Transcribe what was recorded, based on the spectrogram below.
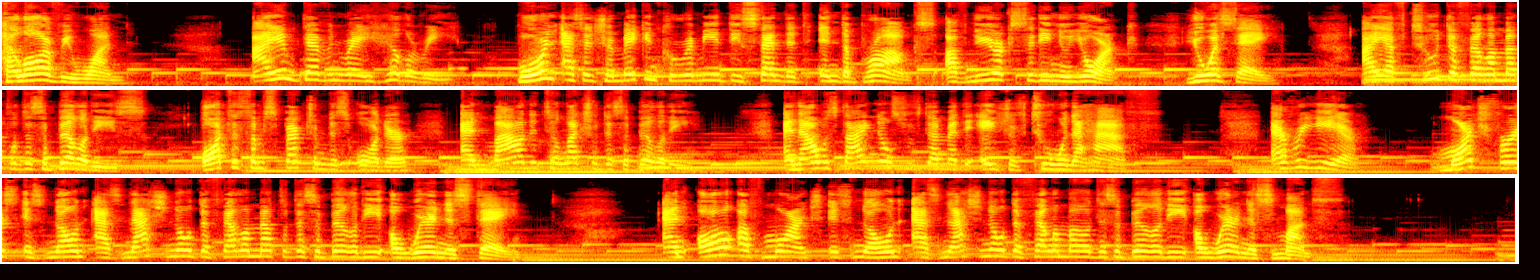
Hello, everyone. I am Devin Ray Hillary, born as a Jamaican Caribbean descendant in the Bronx of New York City, New York, USA. I have two developmental disabilities, autism spectrum disorder, and mild intellectual disability, and I was diagnosed with them at the age of two and a half. Every year, March 1st is known as National Developmental Disability Awareness Day and all of March is known as National Developmental Disability Awareness Month.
